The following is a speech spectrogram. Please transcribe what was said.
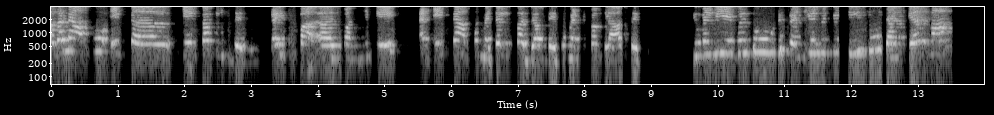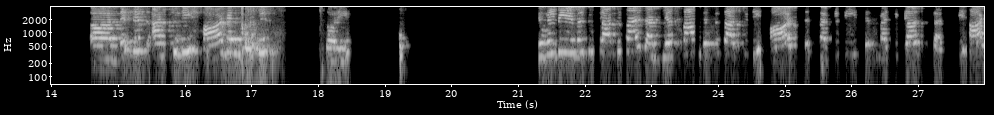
अगर मैं आपको एक केक का पीस दे दूँ राइट स्पंज केक एंड एक मैं आपको मेटल का जग दे दूँ मेटल का ग्लास दे दूँ you will be able to differentiate between these two that yes ma'am this is actually hard and this is sorry you will be able to classify that yes ma'am this is actually hard this metal piece this metal glass is actually hard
